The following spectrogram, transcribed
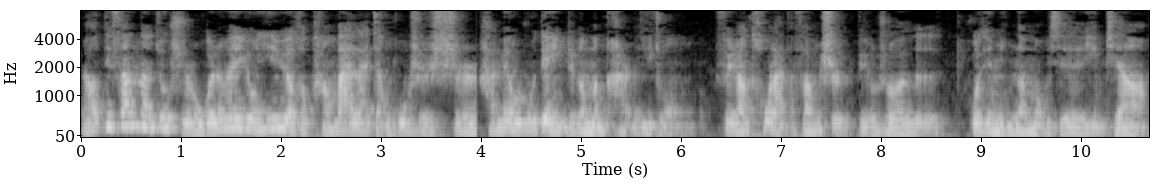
然后第三呢，就是我认为用音乐和旁白来讲故事是还没有入电影这个门槛的一种非常偷懒的方式。比如说郭敬明的某些影片啊，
